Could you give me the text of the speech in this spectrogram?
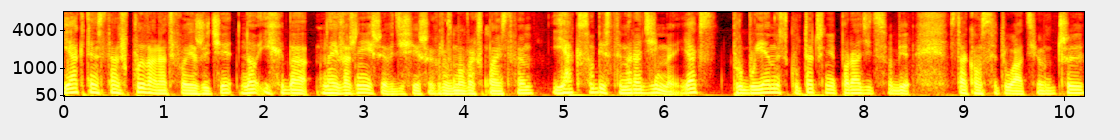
jak ten stan wpływa na Twoje życie, no i chyba najważniejsze w dzisiejszych rozmowach z Państwem, jak sobie z tym radzimy, jak próbujemy skutecznie poradzić sobie z taką sytuacją. Czy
